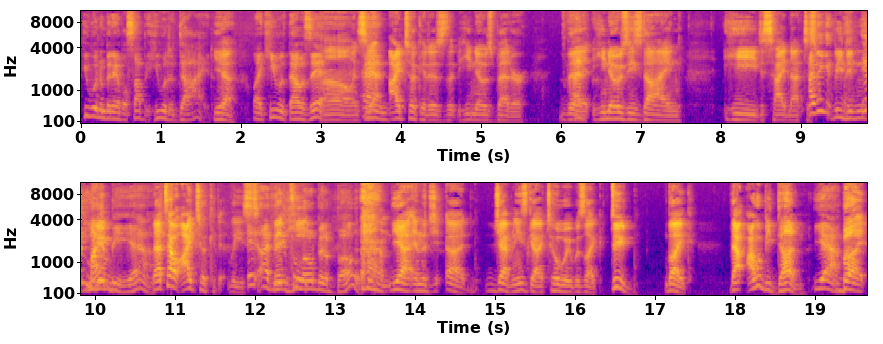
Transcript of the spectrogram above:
he wouldn't have been able to stop it. He would have died. Yeah. Like he was, that was it. Oh, and see, And- I took it as that he knows better. That he knows he's dying. He decided not to. I think he didn't. it he might didn't- be, yeah. That's how I took it, at least. It- I That think it's he- a little bit of both. Yeah, and the uh, Japanese guy Toei was like, "Dude, like that, I would be done." Yeah. but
